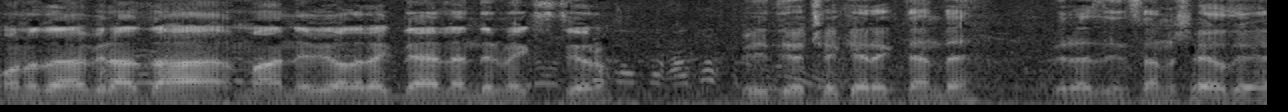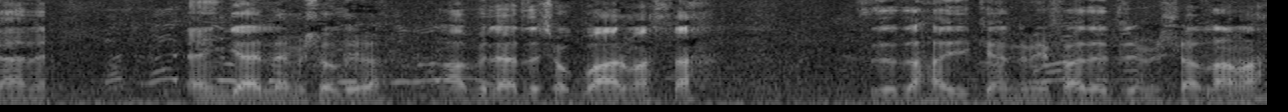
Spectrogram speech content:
Onu da biraz daha manevi olarak değerlendirmek istiyorum. Video çekerekten de biraz insanın şey oluyor yani engellemiş oluyor. Abiler de çok bağırmazsa size daha iyi kendimi ifade edeceğim inşallah ama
